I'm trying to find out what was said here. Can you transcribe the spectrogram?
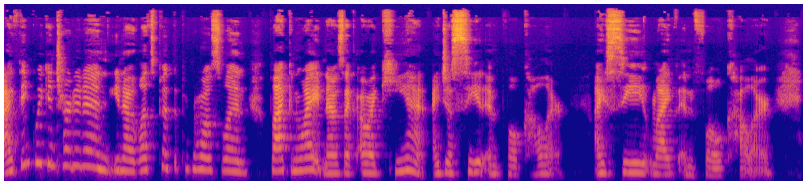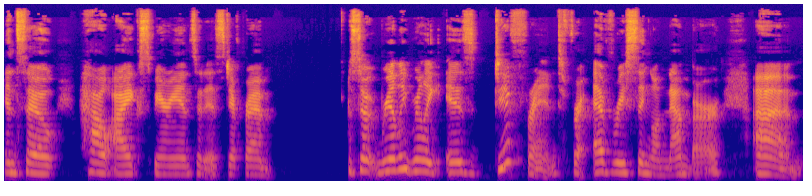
I think we can turn it in, you know, let's put the proposal in black and white. And I was like, oh, I can't. I just see it in full color. I see life in full color. And so how I experience it is different. So it really, really is different for every single number um,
